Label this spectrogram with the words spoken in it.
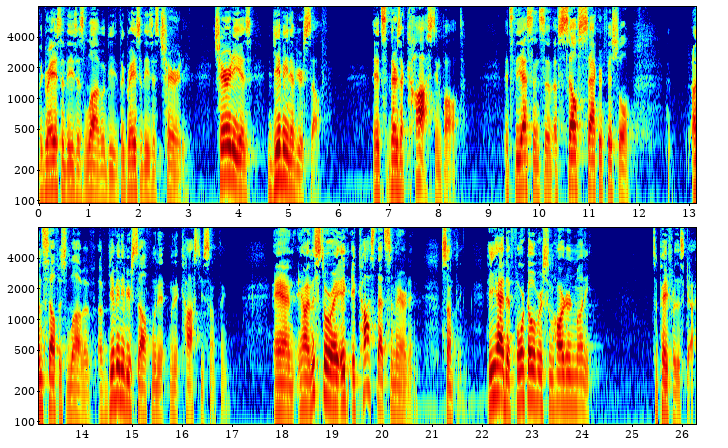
the greatest of these is love, would be the greatest of these is charity. Charity is giving of yourself. It's, there's a cost involved. It's the essence of, of self sacrificial, unselfish love, of, of giving of yourself when it, when it costs you something. And you know, in this story, it, it cost that Samaritan something. He had to fork over some hard earned money to pay for this guy.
